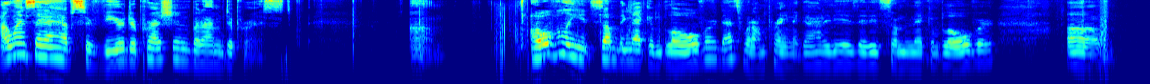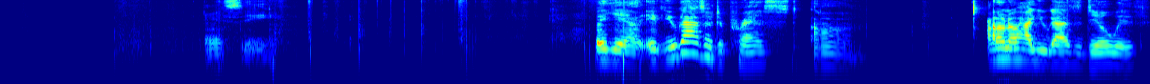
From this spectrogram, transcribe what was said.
I wouldn't say I have severe depression, but I'm depressed. Hopefully, it's something that can blow over. That's what I'm praying to God. It is that it's something that can blow over. Um, let me see. But yeah, if you guys are depressed, um, I don't know how you guys deal with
